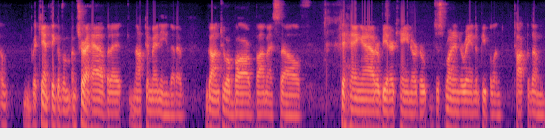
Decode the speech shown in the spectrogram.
I can't think of them. I'm sure I have, but I not too many that I've gone to a bar by myself to hang out or be entertained or to just run into random people and talk to them.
